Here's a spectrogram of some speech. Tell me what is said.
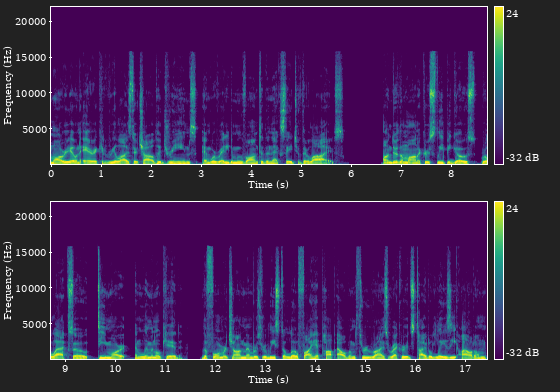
Mario and Erick had realized their childhood dreams and were ready to move on to the next stage of their lives. Under the moniker Sleepy Ghost, Relaxo, D-Mart, and Liminal Kid, the former CHON members released a lo-fi hip-hop album through Rise Records titled Lazy Autumn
